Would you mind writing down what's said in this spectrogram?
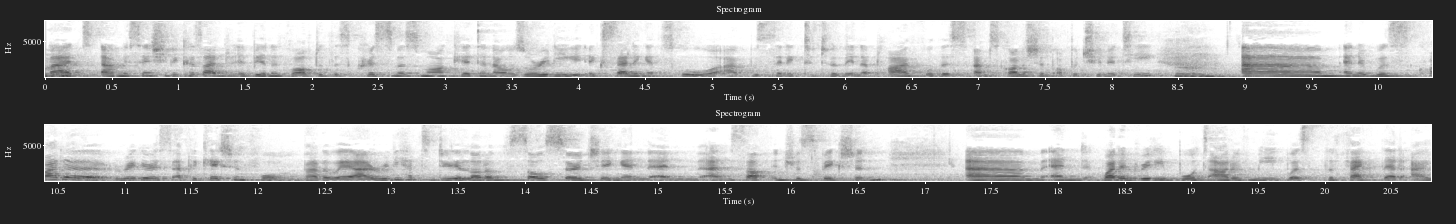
But um, essentially, because I'd been involved with this Christmas market and I was already excelling at school, I was selected to then apply for this um, scholarship opportunity. Um, and it was quite a rigorous application form, by the way. I really had to do a lot of soul searching and, and, and self introspection. Um, and what it really brought out of me was the fact that I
